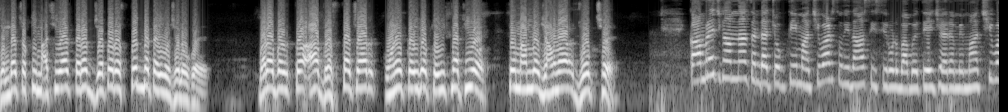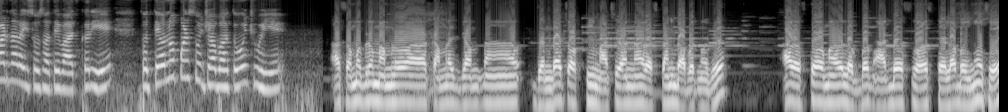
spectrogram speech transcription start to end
ઝંડા ચોકી માછીવાડ તરફ જતો રસ્તો જ બતાવ્યો છે લોકોએ. બરાબર? તો આ ભ્રષ્ટાચાર કોણે કર્યો કેવી રીતના થયો તે મામલો જાણવા જોગ છે. કામરેજ ગામના સંડા ચોકથી માછીવાડ સુધીના સીસી રોડ બાબતે જ્યારે અમે માછીવાડના રહીશો સાથે વાત કરીએ તો તેનો પણ સુઝાવ હતો જોઈએ. આ સમગ્ર મામલો આ કામરેજ ગામના ઝંડા ચોકથી માછીવાડના રસ્તાની બાબતનો છે. આ રસ્તો અમારો લગભગ આઠ દસ વર્ષ પહેલા બન્યો છે.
